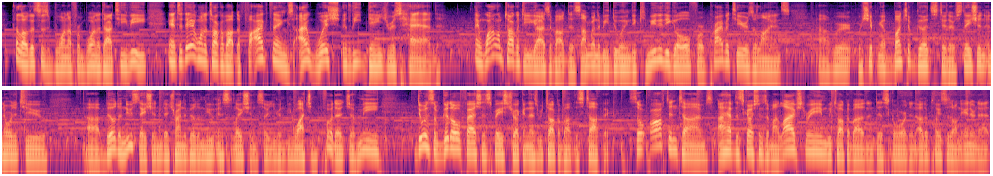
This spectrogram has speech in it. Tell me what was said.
Hello, this is Bwana from Bwana.tv, and today I want to talk about the five things I wish Elite Dangerous had. And while I'm talking to you guys about this, I'm going to be doing the community goal for Privateers Alliance. Uh, we're, we're shipping a bunch of goods to their station in order to uh, build a new station. They're trying to build a new installation, so you're going to be watching footage of me doing some good old fashioned space trucking as we talk about this topic. So, oftentimes, I have discussions in my live stream, we talk about it in Discord and other places on the internet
